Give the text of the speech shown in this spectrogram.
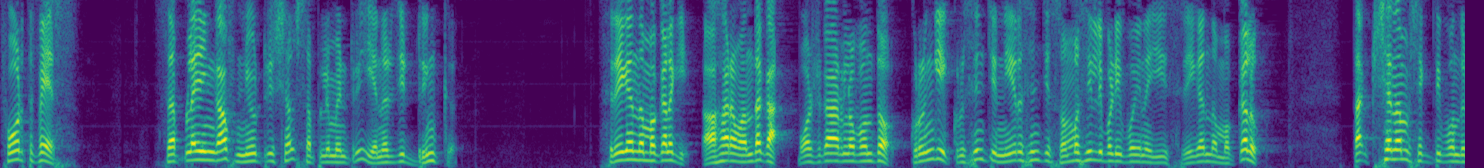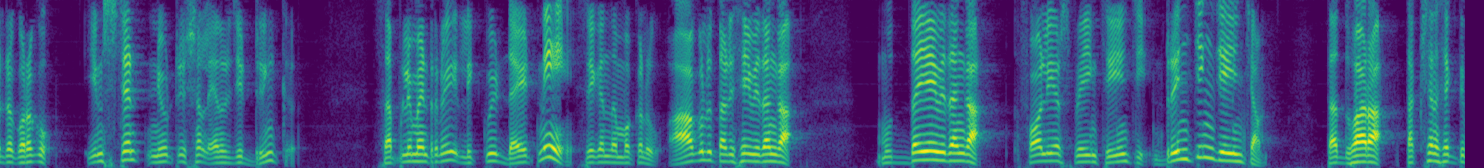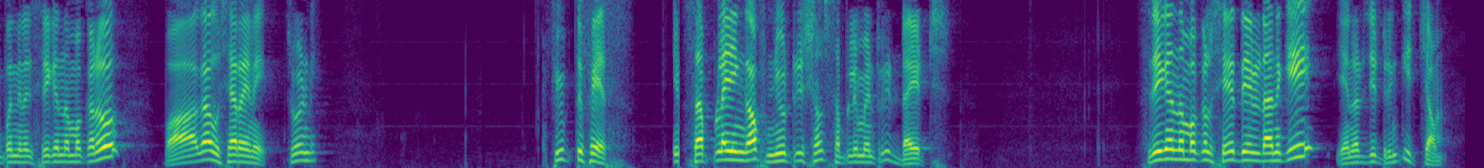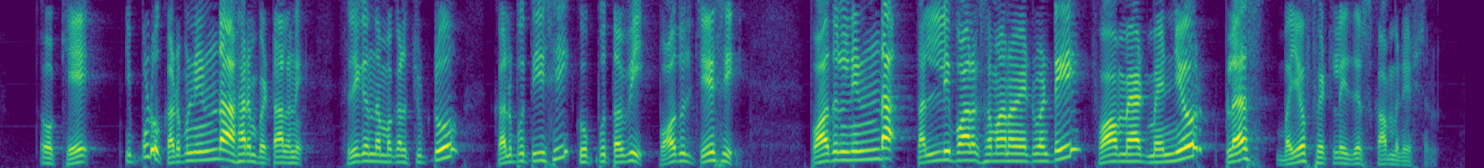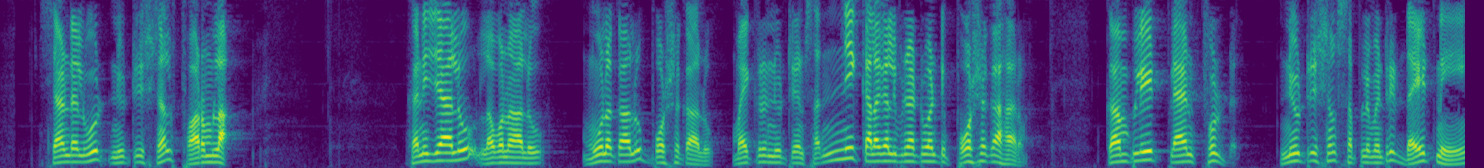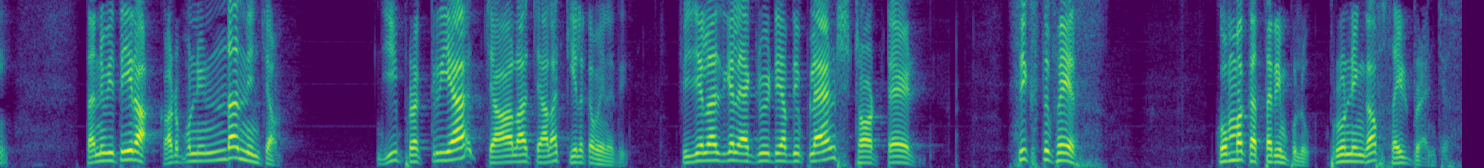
Fourth phase supplying of nutritional supplementary energy drink. శ్రీగంధ మొక్కలకి ఆహారం అందక పోషకాహార లోపంతో కృంగి కృషించి నీరసించి సొమ్మసిల్లి పడిపోయిన ఈ శ్రీగంధ మొక్కలు తక్షణం శక్తి పొందుట కొరకు instant nutritional energy drink supplementary liquid డైట్ని శ్రీగంధ మొక్కలు ఆకులు తడిసే విధంగా ముద్దయ్యే విధంగా ఫాలియర్ స్ప్రేయింగ్ చేయించి డ్రించింగ్ చేయించాం. తద్వారా తక్షణ శక్తి పొందిన శ్రీగంధ మొక్కలు బాగా హుషారైనాయి. చూడండి. Fifth phase supplying of nutritional supplementary diets శ్రీగంధ మొక్కలు సేదేయడానికి ఎనర్జీ డ్రింక్ ఇచ్చాం. ఓకే. ఇప్పుడు కడుపు నిండా ఆహారం పెట్టాలని శ్రీగంధ మొక్కల చుట్టూ కలుపు తీసి కొప్పు తవ్వి పాదులు చేసి పాదుల నిండా తల్లి పాలకు సమానమైనటువంటి farmyard manure plus bio fertilisers combination. Sandalwood nutritional formula. ఖనిజాలు లవణాలు మూలకాలు పోషకాలు. మైక్రోన్యూట్రియంట్స్ అన్నీ కలగలిపినటువంటి పోషకాహారం. Complete plant food nutritional supplementary డైట్ని తనివి తీరా కడుపు నిండా అందించాం. ఈ ప్రక్రియ చాలా చాలా కీలకమైనది. Physiological activity of the plant started. Sixth phase కొమ్మ కత్తరింపులు ప్రూనింగ్ ఆఫ్ సైడ్ బ్రాంచెస్.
